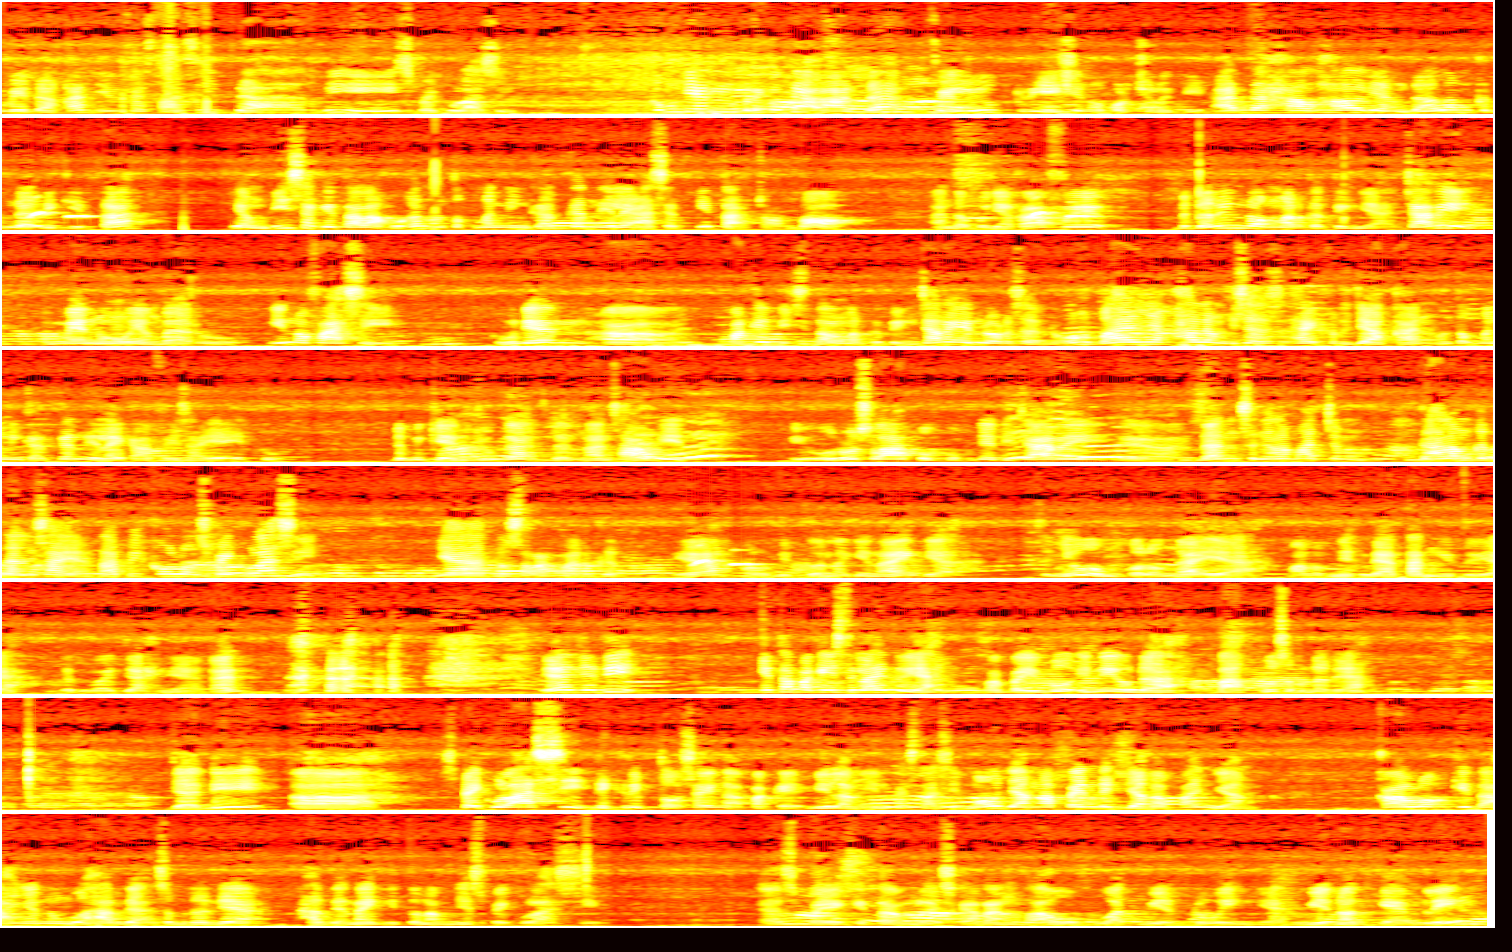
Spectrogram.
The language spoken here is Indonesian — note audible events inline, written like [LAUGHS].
membedakan investasi dari spekulasi. Kemudian berikutnya ada value creation opportunity. Ada hal-hal yang dalam kendali kita yang bisa kita lakukan untuk meningkatkan nilai aset kita. Contoh, Anda punya kafe, benerin dong marketingnya, cari menu yang baru, inovasi, kemudian uh, pakai digital marketing, cari endorsement. Oh banyak hal yang bisa saya kerjakan untuk meningkatkan nilai kafe saya itu. Demikian juga dengan sawit, diuruslah pupuknya dicari ya, dan segala macam dalam kendali saya. Tapi kalau spekulasi, ya terserah market ya. Kalau Bitcoin lagi naik ya senyum, kalau enggak ya malamnya kelihatan gitu ya ke wajahnya kan. [LAUGHS] ya jadi kita pakai istilah itu ya, Bapak Ibu. Ini udah baku sebenarnya. Jadi uh, spekulasi di kripto, saya nggak pakai bilang investasi. Mau jangka pendek, jangka panjang. Kalau kita hanya nunggu harga, sebenarnya harga naik itu namanya spekulasi supaya kita mulai sekarang tahu what we are doing ya. We are not gambling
